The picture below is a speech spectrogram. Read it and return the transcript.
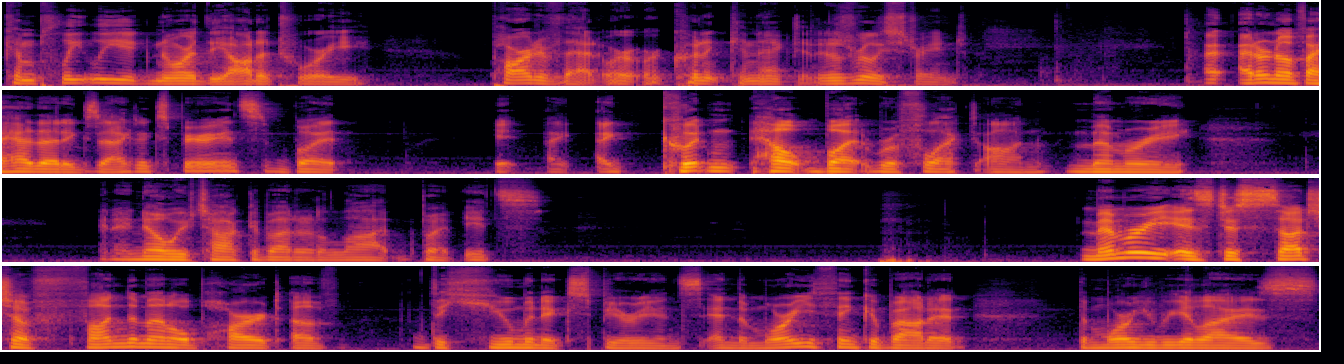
completely ignored the auditory part of that or, or couldn't connect it. It was really strange. I, I don't know if I had that exact experience, but it, I, I couldn't help but reflect on memory. And I know we've talked about it a lot, but it's memory is just such a fundamental part of the human experience. And the more you think about it, the more you realize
